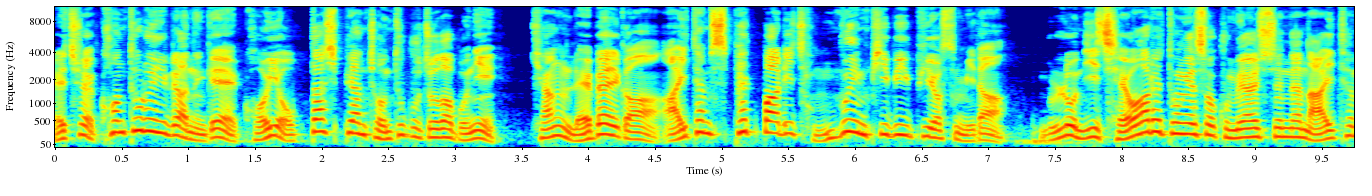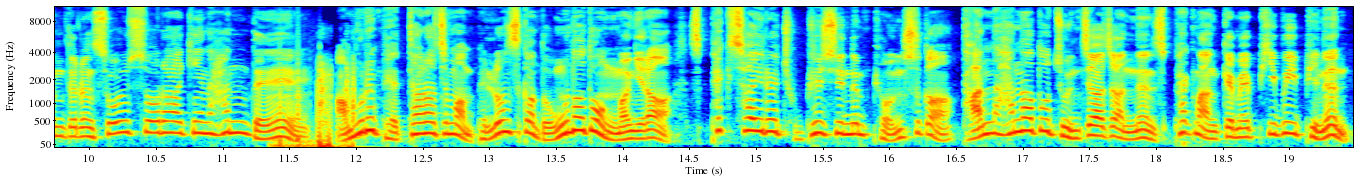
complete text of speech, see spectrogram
애초에 컨트롤이라는 게 거의 없다시피 한 전투 구조다 보니 그냥 레벨과 아이템 스펙발이 전부인 PVP였습니다. 물론 이 재화를 통해서 구매할 수 있는 아이템들은 쏠쏠하긴 한데 아무리 베타라지만 밸런스가 너무나도 엉망이라 스펙 차이를 좁힐 수 있는 변수가 단 하나도 존재하지 않는 스펙망겜의 PVP는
